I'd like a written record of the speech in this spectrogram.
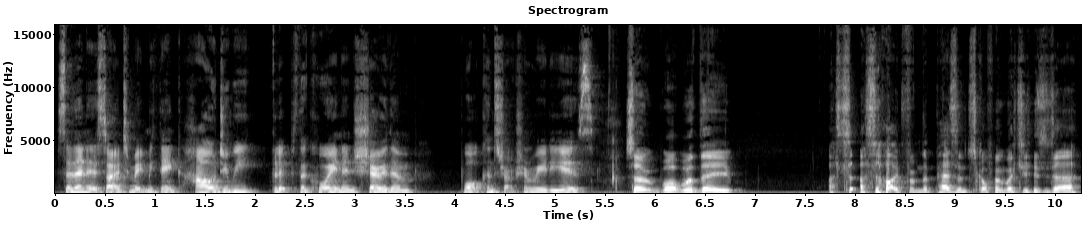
So then it started to make me think, how do we flip the coin and show them what construction really is? So, what were the aside from the peasants comment, which is uh,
